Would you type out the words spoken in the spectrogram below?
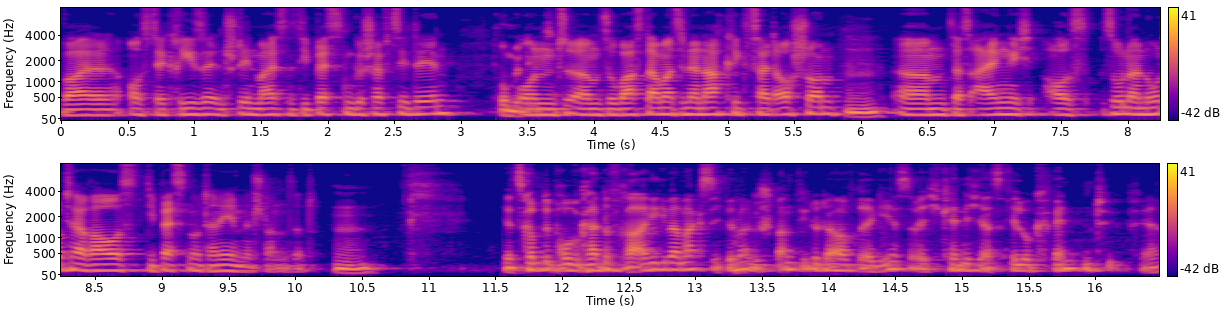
weil aus der Krise entstehen meistens die besten Geschäftsideen. Unbedingt. Und ähm, so war es damals in der Nachkriegszeit auch schon, mhm. ähm, dass eigentlich aus so einer Not heraus die besten Unternehmen entstanden sind. Mhm. Jetzt kommt eine provokante Frage, lieber Max. Ich bin mal gespannt, wie du darauf reagierst, aber ich kenne dich als eloquenten Typ. Ja?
